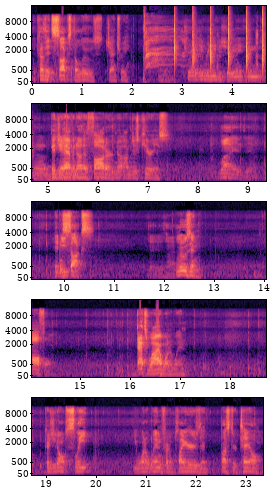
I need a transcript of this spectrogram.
Because it sucks to lose, Gentry. Trey, ever need to show you anything? Uh, Did you have another thought, or no? I'm just curious. Well, it, it, it sucks. Losing, awful. That's why I want to win. Because you don't sleep. You want to win for the players that bust their tail.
